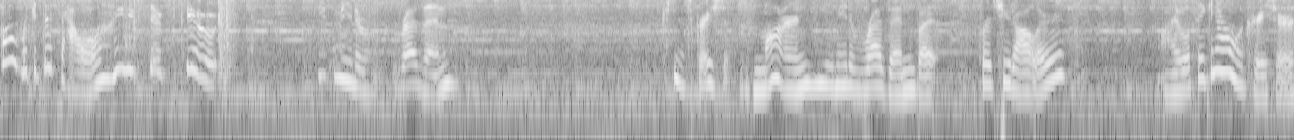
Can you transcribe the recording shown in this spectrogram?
Oh, look at this owl. He's so cute. He's made of resin. Goodness gracious, he's modern. He's made of resin, but for $2, I will take an owl creature.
